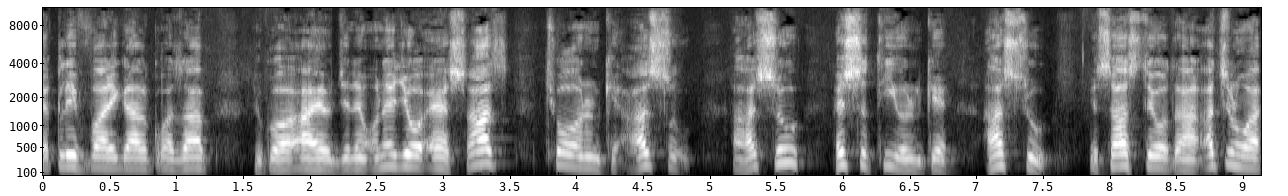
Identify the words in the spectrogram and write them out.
تڪليف واري ڳالهه ڪو عذاب جيڪو آهي جڏهن ان جو احساس ٿيو انهن کي حصو حصو هس ٿي انهن کي حصو احساس ٿيو ته هاڻي اچڻو آهي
